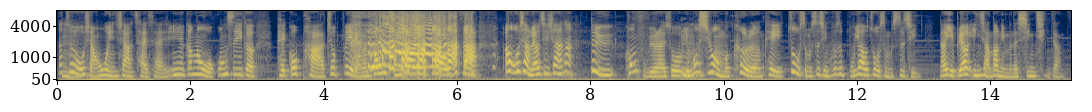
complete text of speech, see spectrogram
那最后我想要问一下菜菜，因为刚刚我光是一个陪狗爬就被两个人攻击到要爆炸 啊！我想了解一下，那对于空服员来说，有没有希望我们客人可以做什么事情，或是不要做什么事情，然后也不要影响到你们的心情，这样子？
